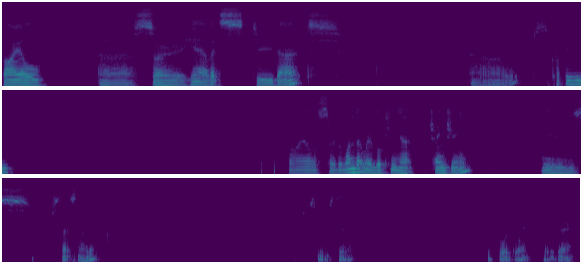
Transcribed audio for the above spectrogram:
file. Uh, so yeah, let's do that. Uh, oops, copy file. So the one that we're looking at changing is, oops, that's not it. Just use the keyboard there. There we go.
